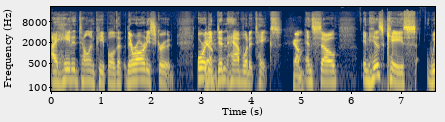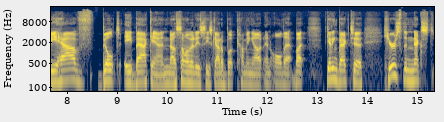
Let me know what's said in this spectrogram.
I hated telling people that they were already screwed or yeah. they didn't have what it takes. Yeah. And so in his case, we have built a back end. Now, some of it is he's got a book coming out and all that. But getting back to here's the next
